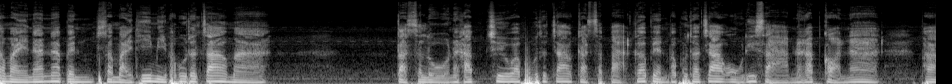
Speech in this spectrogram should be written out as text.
สมัยนั้นนะเป็นสมัยที่มีพระพุทธเจ้ามา ตรัสรู้นะครับ ชื่อว่าพระพุทธเจ้ากัสสปะ ก็เป็นพระพุทธเจ้าองค์ที่3นะครับ ก่อนหน้าพระ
